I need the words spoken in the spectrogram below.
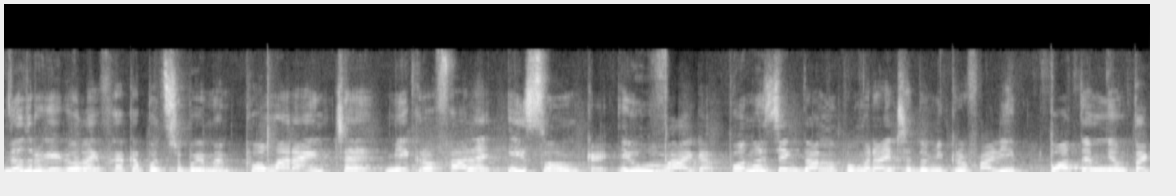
Do drugiego lifehacka potrzebujemy pomarańcze, mikrofale i słomkę. I uwaga, ponoć jak damy pomarańcze do mikrofali, potem nią tak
